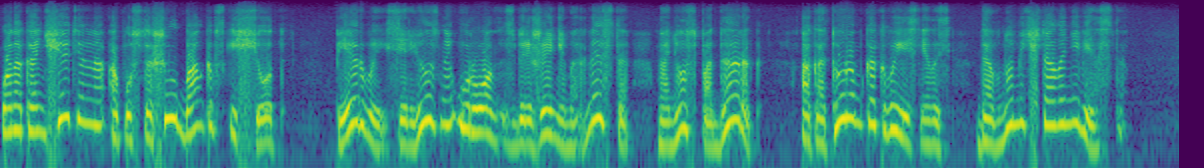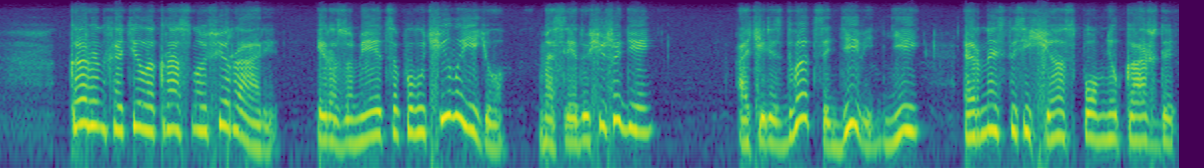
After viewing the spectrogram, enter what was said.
он окончательно опустошил банковский счет. Первый серьезный урон сбережением Эрнеста нанес подарок, о котором, как выяснилось, давно мечтала невеста. Карен хотела красную Феррари и, разумеется, получила ее на следующий же день. А через 29 дней Эрнест и сейчас помнил каждый.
